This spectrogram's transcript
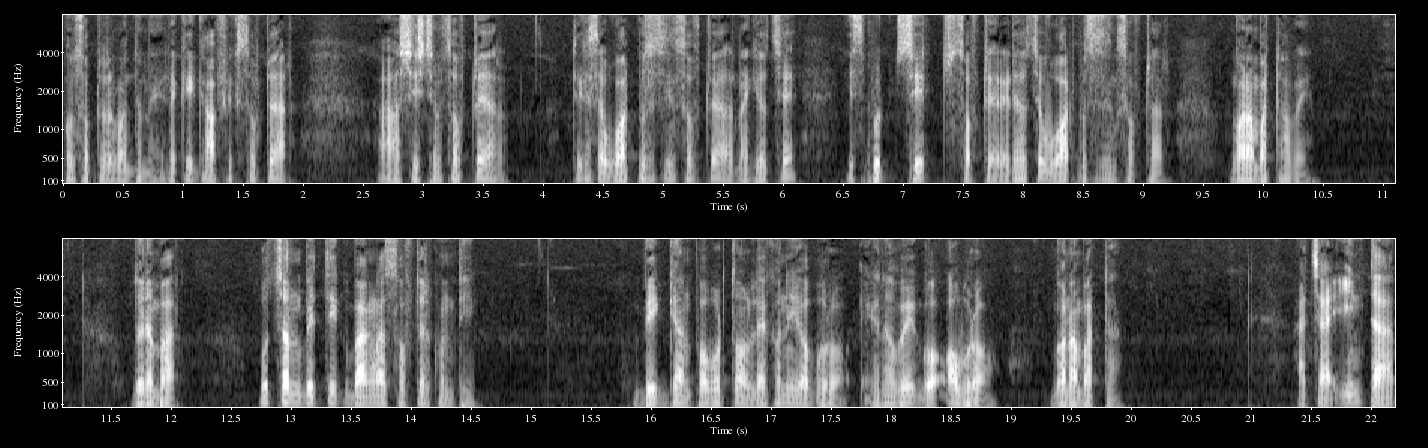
কোন সফটওয়্যারের মাধ্যমে? এটা কি গ্রাফিক্স সফটওয়্যার সিস্টেম সফটওয়্যার ঠিক আছে? ওয়ার্ড প্রসেসিং সফটওয়্যার নাকি হচ্ছে স্পুট সিট সফটওয়্যার এটা হচ্ছে ওয়ার্ড প্রসেসিং সফটওয়্যার গ নাম্বারটা হবে। দুই নম্বর উচ্চারণ ভিত্তিক বাংলা সফটওয়্যার কোনটি? বিজ্ঞান, প্রবর্তন, লেখনী অবর এখানে হবে গ অবর গ নাম্বারটা। আচ্ছা ইন্টার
